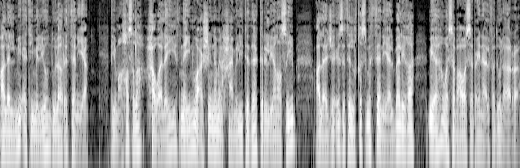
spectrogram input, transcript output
على المئة مليون دولار الثانية فيما حصل حوالي 22 من حاملي تذاكر اليانصيب على جائزة القسم الثاني البالغة 177 ألف دولار.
